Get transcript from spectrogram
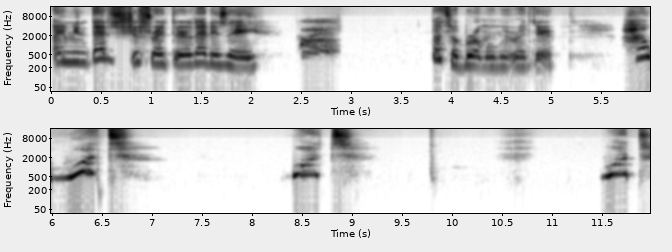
I mean, that's just right there. That is a. That's a bro moment right there. How what? What? What?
